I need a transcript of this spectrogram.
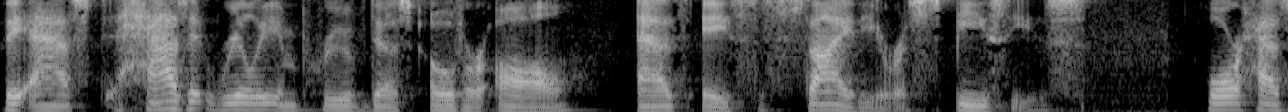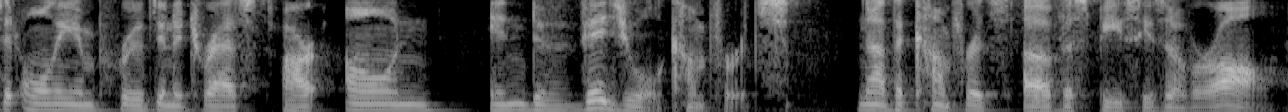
they asked, has it really improved us overall as a society or a species? Or has it only improved and addressed our own individual comforts, not the comforts of a species overall?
